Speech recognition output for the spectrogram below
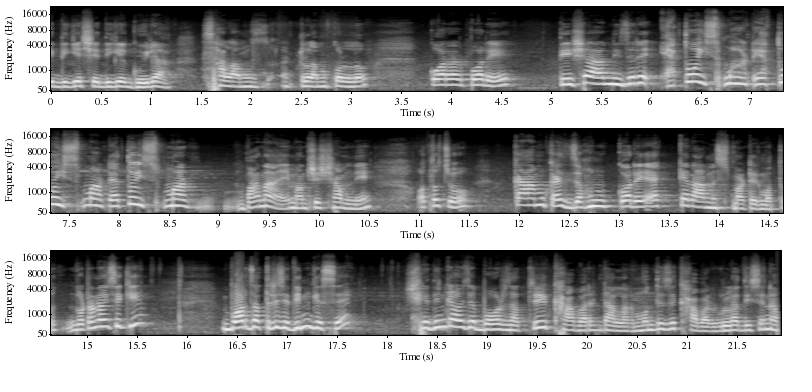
এইদিকে সেদিকে ঘুইরা সালাম টালাম করল। করার পরে তিশা নিজেরে এত স্মার্ট এত স্মার্ট এত স্মার্ট বানায় মানুষের সামনে। অথচ কাম কাজ যখন করে একের আনস্মার্টের মতো। ঘটনা হয়েছে কি, বরযাত্রী যেদিন গেছে সেদিনকে ওই যে বরযাত্রীর খাবারের ডালার মধ্যে যে খাবারগুলো দিছে না,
